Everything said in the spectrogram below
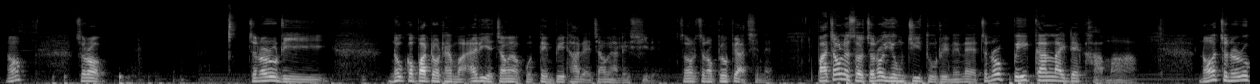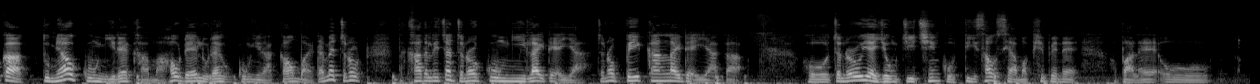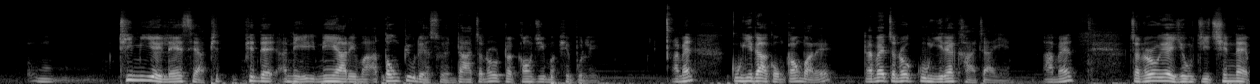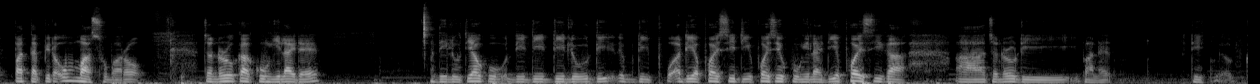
เนาะဆိုတော့ကျွန်တော်တို့ဒီနှုတ်ကပတ်တော်ထဲမှာအဲ့ဒီအကြောင်းအရာကိုသင်ပေးထားတဲ့အကြောင်းအရာလေးရှိတယ်ဆိုတော့ကျွန်တော်ပြောပြချင်တယ်။ဘာကြောင့်လဲဆိုတော့ကျွန်တော်ယုံကြည်သူတွေနေနဲ့ကျွန်တော်တို့ပေးကမ်းလိုက်တဲ့ခါမှာ เนาะကျွန်တော်တို့ကသူများကိုကူညီတဲ့ခါမှာဟုတ်တယ်လူတိုင်းကိုကူညီတာကောင်းပါတယ်ဒါပေမဲ့ကျွန်တော်တခါတလေကျကျွန်တော်ကူညီလိုက်တဲ့အရာကျွန်တော်ပေးကမ်းလိုက်တဲ့အရာကဟိုကျွန်တော်တို့ရဲ့ယုံကြည်ခြင်းကိုတိဆောက်ဆရာမဖြစ်ဖြစ်နဲ့ဟိုပါလဲဟိုထိမိရဲ့လဲဆရာဖြစ်ဖြစ်တဲ့အနေနေရာတွေမှာအသုံးပြုတယ်ဆိုရင်ဒါကျွန်တော်တို့အတွက်ကောင်းကြီးမဖြစ်ဘူးလေအာမင်ကူညီတာအကုန်ကောင်းပါတယ်ဒါပေမဲ့ကျွန်တော်တို့ကူညီတဲ့ခါကြရင်အာမင်ကျွန်တော်တို့ရဲ့ယုံကြည်ခြင်းနဲ့ပတ်သက်ပြီးတော့ဥပမာဆိုပါတော့ကျွန်တော်တို့ကကူညီလိုက်တယ် ဒီလူတယောက်ကိုဒီဒီဒီလူဒီဒီဒီအဖွဲ့အစည်းဒီအဖွဲ့အစည်းကိုကူညီလိုက်ဒီအဖွဲ့အစည်းကအာကျွန်တော်တို့ဒီဗာလဲဒီ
